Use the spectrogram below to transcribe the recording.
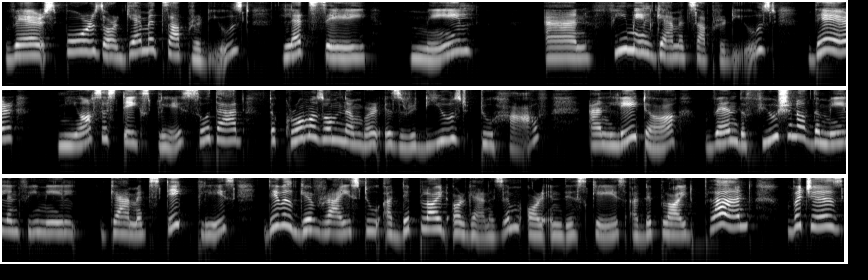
where spores or gametes are produced, let's say male and female gametes are produced, there meiosis takes place so that the chromosome number is reduced to half and later when the fusion of the male and female gametes take place, they will give rise to a diploid organism or in this case a diploid plant which is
